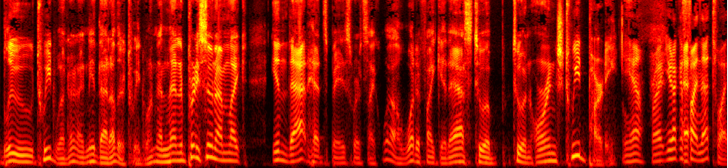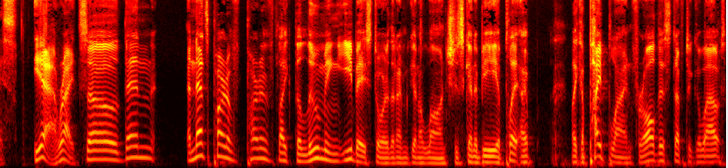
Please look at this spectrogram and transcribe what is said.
blue tweed one, and I need that other tweed one. And then pretty soon I'm like in that headspace where it's like, well, what if I get asked to a to an orange tweed party? Yeah, right. You're not gonna find that twice. Yeah, right. So then, and that's part of part of like the looming eBay store that I'm going to launch is going to be a play a, like a pipeline for all this stuff to go out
